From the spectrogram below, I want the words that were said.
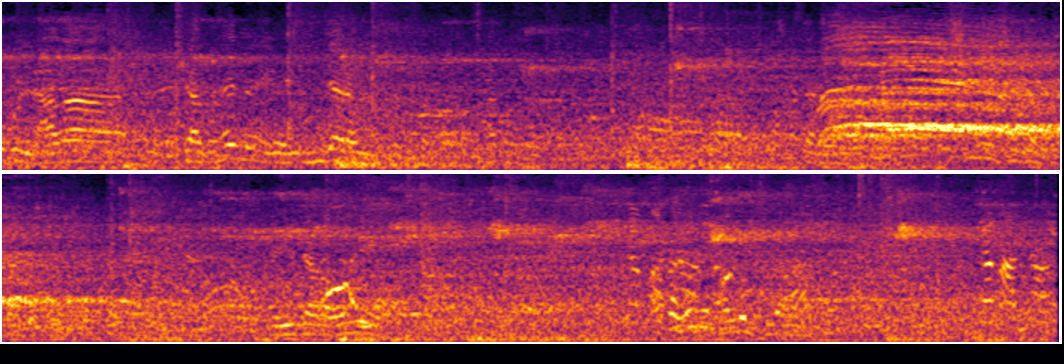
한국을 나가 귀하고 했는데 이거 인자라고 있었어. 사람. 인자가 어디? 아까 형이 방금 지나갔어. 진짜 만나고.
